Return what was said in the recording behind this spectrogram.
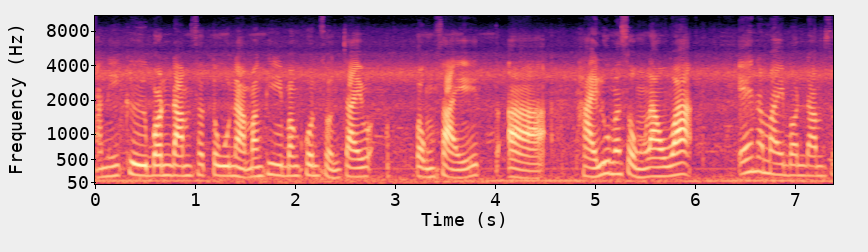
อันนี้คือบอลดำสตูลน่ะ บางทีบางคนสนใจสงสัยอ่าถ่ายรูปมาส่งเราว่า เอ๊ะทำไมบอลดำส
